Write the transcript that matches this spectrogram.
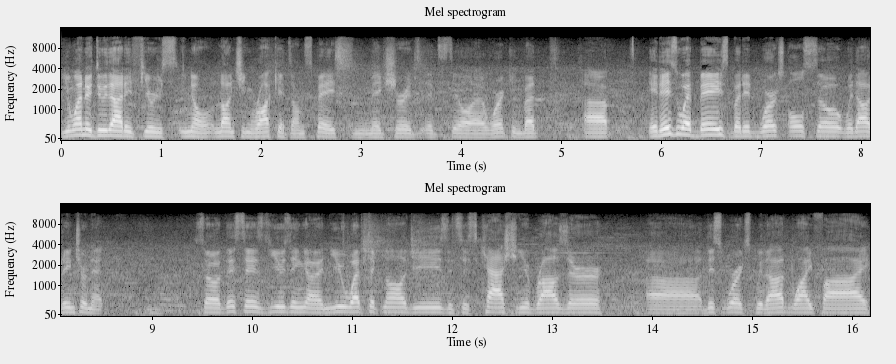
you want to do that if you're you know, launching rockets on space and make sure it's, it's still uh, working. But uh, it is web-based, but it works also without internet. So this is using uh, new web technologies. It's is cached in your browser. Uh, this works without Wi-Fi.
